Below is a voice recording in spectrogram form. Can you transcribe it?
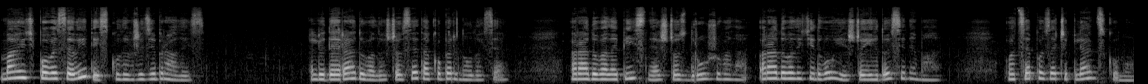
Мають повеселитись, коли вже зібрались. Людей радувало, що все так обернулося. Радувала пісня, що здружувала, радували ті двоє, що їх досі нема. Оце по Зачеплянському.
